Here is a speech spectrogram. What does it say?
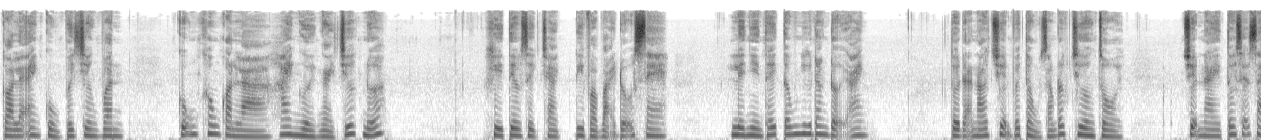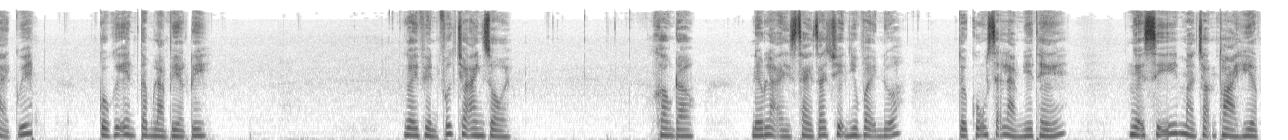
Có lẽ anh cùng với Trương Vân cũng không còn là hai người ngày trước nữa. Khi tiêu dịch trạch đi vào bãi đỗ xe, liền nhìn thấy Tống Như đang đợi anh. Tôi đã nói chuyện với Tổng Giám đốc Trương rồi Chuyện này tôi sẽ giải quyết Cô cứ yên tâm làm việc đi. Gây phiền phức cho anh rồi. Không đâu, Nếu lại xảy ra chuyện như vậy nữa, Tôi cũng sẽ làm như thế. Nghệ sĩ mà chọn thỏa hiệp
